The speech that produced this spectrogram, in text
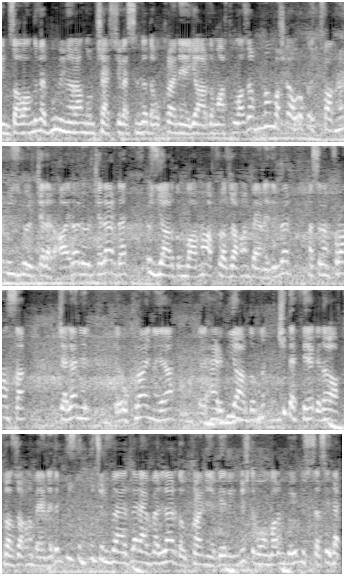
imzalandı və bu memorandum çərçivəsində də Ukraynaya yardım artırılacaq. Bundan başqa Avropa İttifaqının üzv ölkələr, ayrı-ayrı ölkələr də öz yardımlarını artıracağını bəyan ediblər. Məsələn, Fransa gələn il e, Ukraynaya e, hərbi yardımını 2 dəfəyə qədər artıracağını bəyan edib. Düzdür, bu cür vədlər əvvəllər də Ukraynaya verilmişdi və onların böyük bir hissəsi ilə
